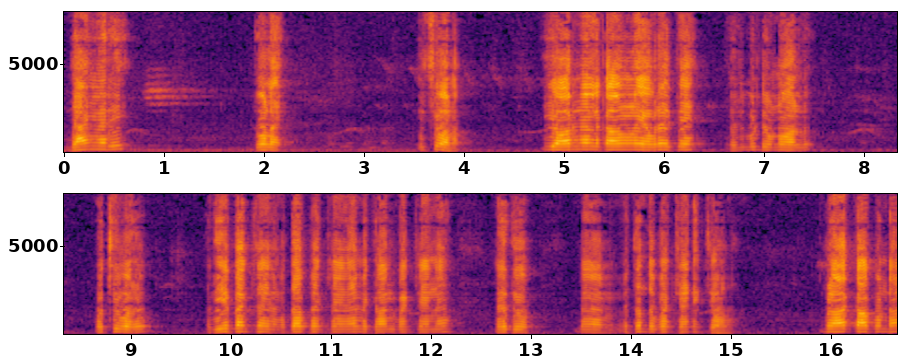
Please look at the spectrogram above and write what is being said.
జనవరి జూలై ఇచ్చేవాళ్ళం. ఈ ఆరు నెలల కాలంలో ఎవరైతే ఎలిజిబిలిటీ ఉన్నవాళ్ళు వచ్చేవారు అది ఏ పెన్షన్ అయినా ముద్దా పెన్షన్ అయినా వికలాంగ పెన్షన్ అయినా లేదు ఆ, వితంతు పెన్షన్ అయినా ఇచ్చేవాళ్ళం. ఇప్పుడు అలా కాకుండా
